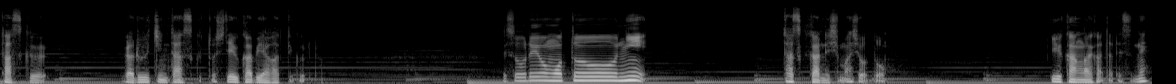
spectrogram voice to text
タスクがルーチンタスクとして浮かび上がってくる。とそれをもとにタスク管理しましょうと。いう考え方ですね。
